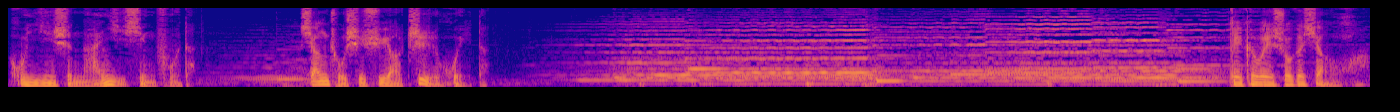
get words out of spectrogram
婚姻是难以幸福的，相处是需要智慧的。给各位说个笑话，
